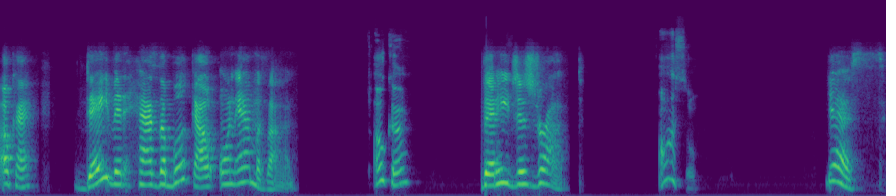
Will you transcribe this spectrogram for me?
Okay. David has a book out on Amazon Okay, that he just dropped. awesome. Yes.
